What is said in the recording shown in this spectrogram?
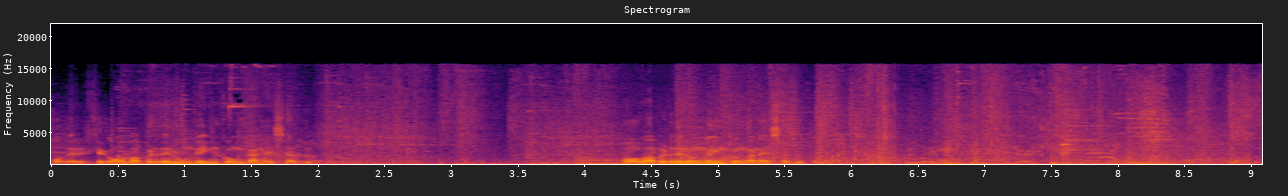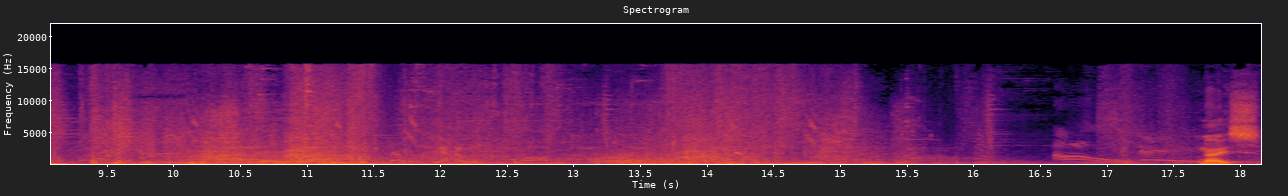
Joder, es que como para perder un game con Ganesha, tú. Como para perder un game con Ganesha, tú. Nice.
